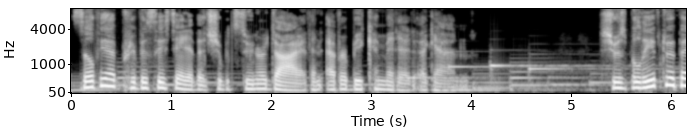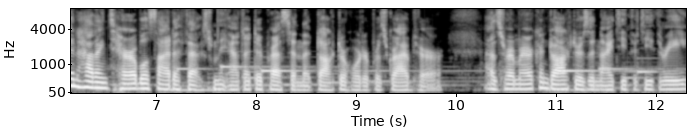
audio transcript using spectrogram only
Sylvia had previously stated that she would sooner die than ever be committed again. She was believed to have been having terrible side effects from the antidepressant that Dr. Horder prescribed her, as her American doctors in 1953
